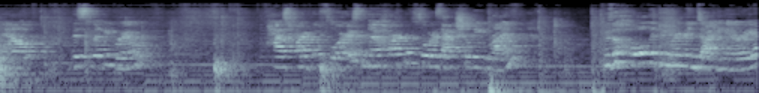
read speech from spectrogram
Now, this living room has hardwood floors, and the hardwood floors actually run through the whole living room and dining area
